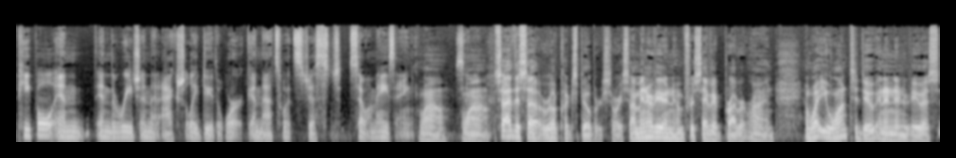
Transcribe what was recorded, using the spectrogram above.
people in in the region that actually do the work, and that's what's just so amazing. Wow, so. wow! So I have this uh, real quick Spielberg story. So I'm interviewing him for Saving Private Ryan, and what you want to do in an interview is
